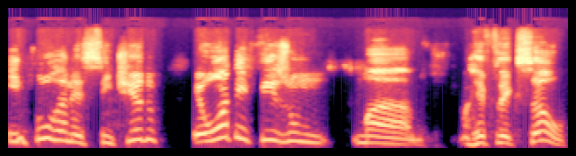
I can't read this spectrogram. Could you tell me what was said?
empurra nesse sentido. Eu ontem fiz um, uma, uma reflexão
